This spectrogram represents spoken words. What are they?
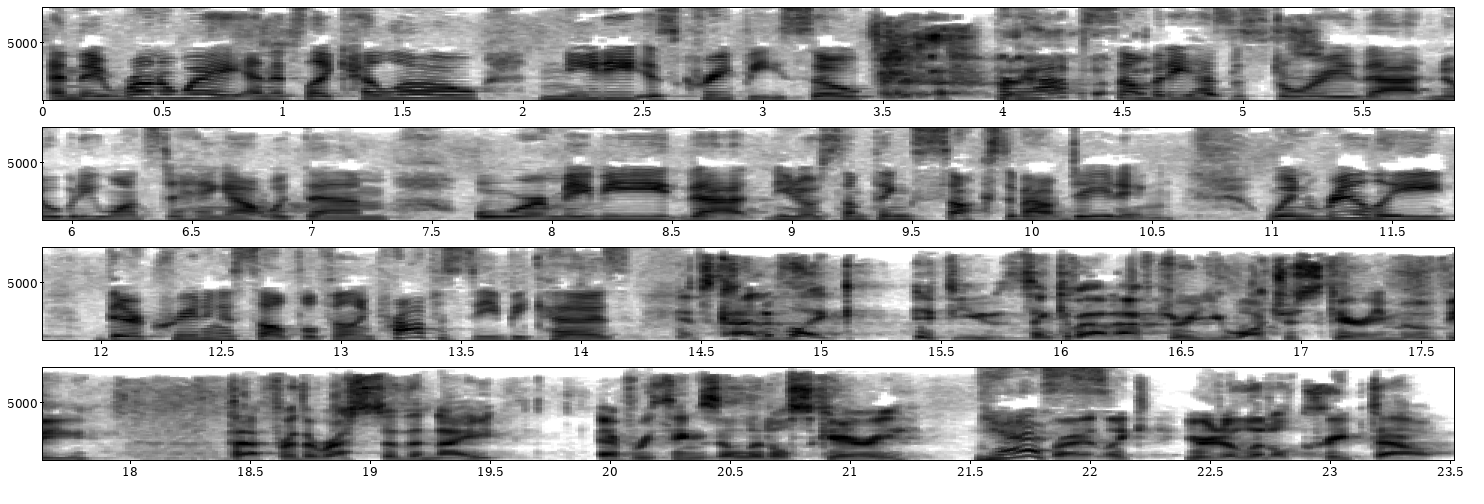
and they run away, and it's like, "Hello, needy is creepy." So perhaps somebody has a story that nobody wants to hang out with them, or maybe that you know something sucks about dating, when really they're creating a self fulfilling prophecy because it's kind of like if you think about after you watch a scary movie that for the rest of the night everything's a little scary. Yes. Right? Like you're a little creeped out.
